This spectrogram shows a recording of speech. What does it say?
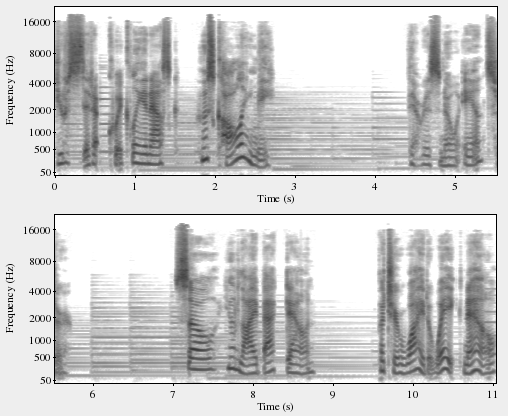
You sit up quickly and ask, Who's calling me? There is no answer. So you lie back down, but you're wide awake now.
